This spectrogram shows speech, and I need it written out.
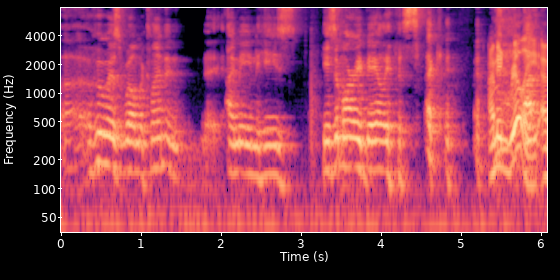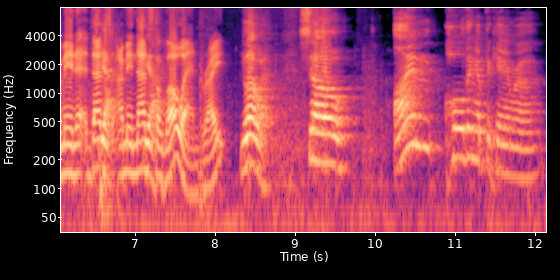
uh, who is Will McClendon? I mean, he's he's Amari Bailey the second. I mean, really? I mean, that's yeah, I mean, that's yeah. the low end, right? Low end. So I'm holding up the camera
